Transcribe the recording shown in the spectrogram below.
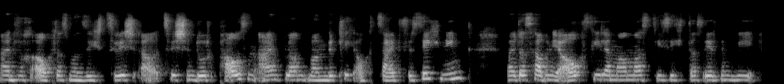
Einfach auch, dass man sich zwischendurch Pausen einplant, man wirklich auch Zeit für sich nimmt, weil das haben ja auch viele Mamas, die sich das irgendwie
